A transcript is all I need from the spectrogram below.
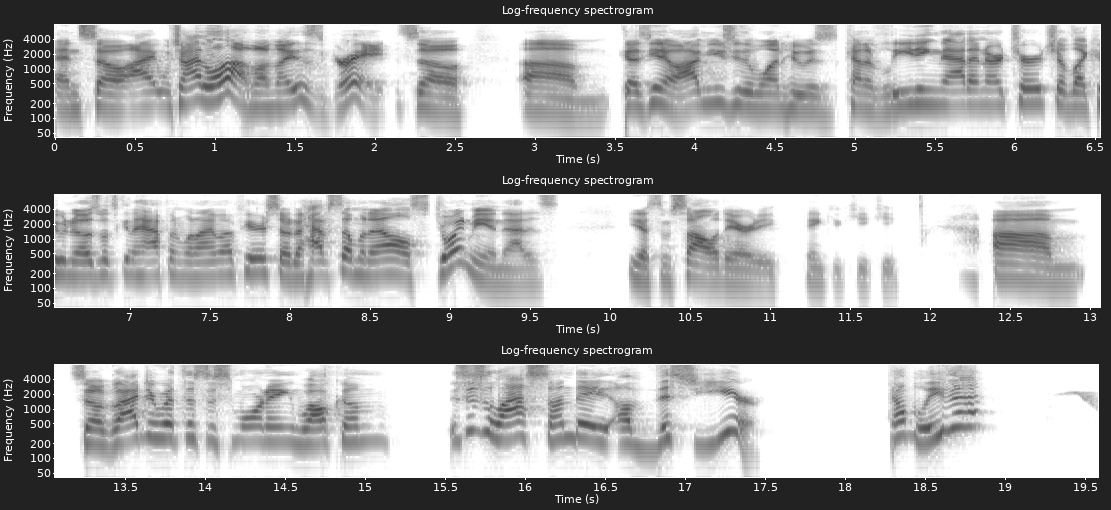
And so I, which I love, I'm like, this is great. So, um, because you know, I'm usually the one who is kind of leading that in our church of like, who knows what's going to happen when I'm up here. So to have someone else join me in that is, you know, some solidarity. Thank you, Kiki. Um, so glad you're with us this morning. Welcome. This is the last Sunday of this year. Y'all believe that?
